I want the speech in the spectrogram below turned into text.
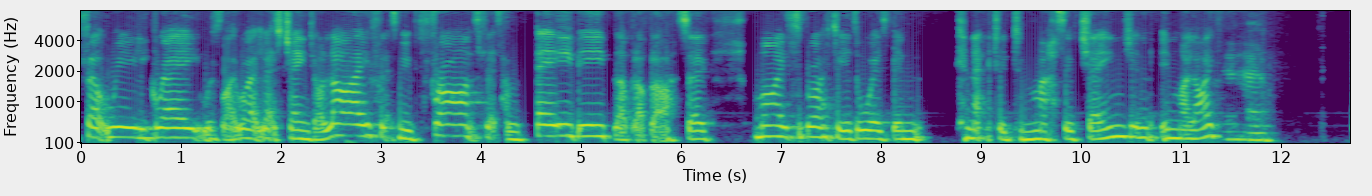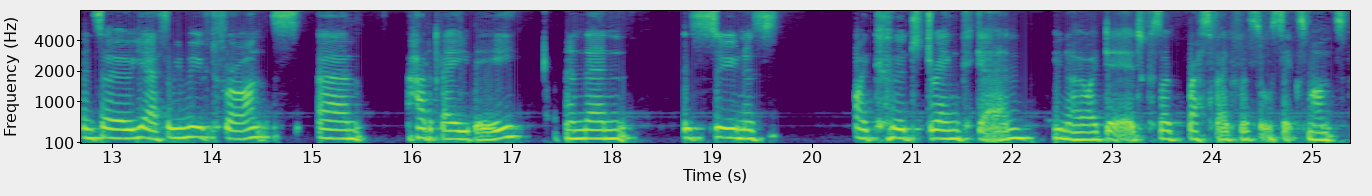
felt really great. Was like, right, let's change our life. Let's move to France. Let's have a baby. Blah blah blah. So my sobriety has always been connected to massive change in, in my life. Yeah. And so, yeah, so we moved to France, um, had a baby, and then as soon as I could drink again, you know, I did because I breastfed for sort of six months.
